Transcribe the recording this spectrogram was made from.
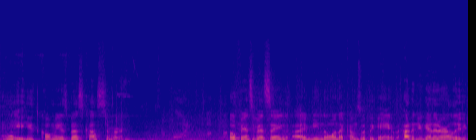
Hey, he called me his best customer. Oh, Fancy Pants saying I mean the one that comes with the game. How did you get it early?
